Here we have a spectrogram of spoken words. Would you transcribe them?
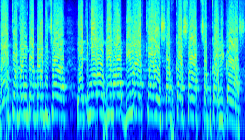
भारतीय जनता पार्टीचं एकमेव बिवा बिनवाक्य आहे सबका साथ सबका विकास.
